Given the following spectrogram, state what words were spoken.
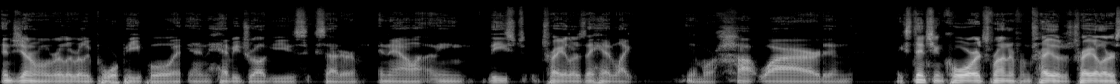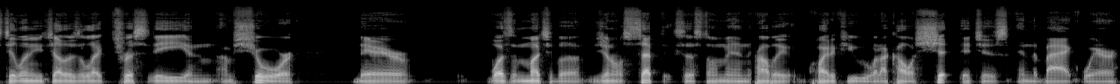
in general, really, really poor people and heavy drug use, et cetera. And now, I mean, these trailers, they had like, you know, more hot wired and extension cords running from trailer to trailer, stealing each other's electricity. And I'm sure there wasn't much of a general septic system and probably quite a few what I call shit ditches in the back where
